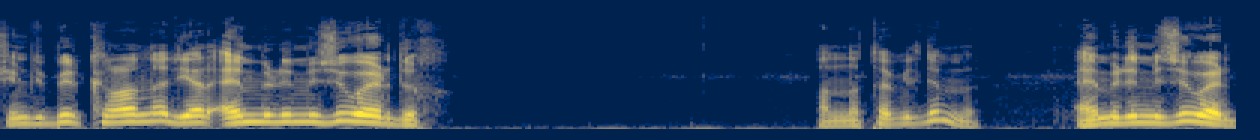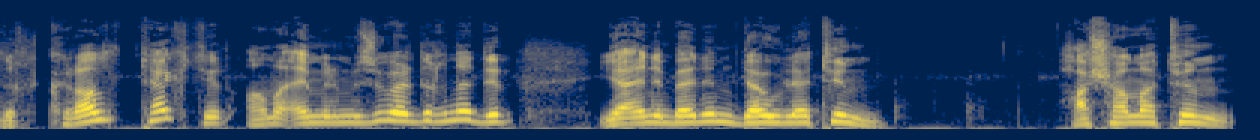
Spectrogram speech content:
Şimdi bir kral ne diyor? Emrimizi verdik. Anlatabildim mi? Emrimizi verdik. Kral tektir ama emrimizi verdik nedir? Yani benim devletim, haşamatım,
